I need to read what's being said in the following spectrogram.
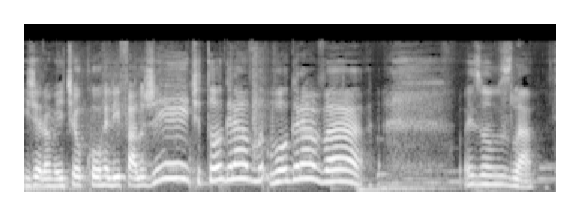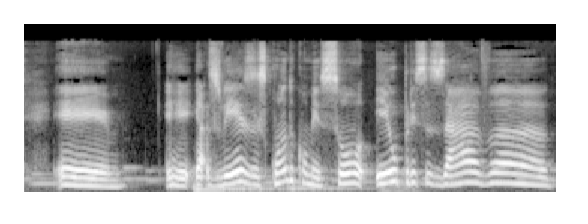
E geralmente eu corro ali e falo, gente, tô grava vou gravar. Mas vamos lá. É, é, às vezes, quando começou, eu precisava.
